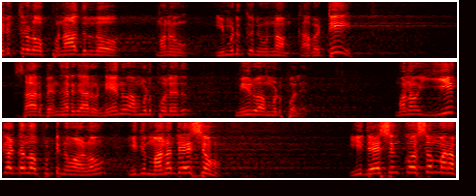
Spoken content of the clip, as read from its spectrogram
చరిత్రలో పునాదుల్లో మనం ఇముడుకుని ఉన్నాం. కాబట్టి సార్ బెన్హర్ గారు నేను అమ్ముడుపోలేదు మీరు అమ్ముడుపోలేదు. మనం ఈ గడ్డలో పుట్టిన వాళ్ళం ఇది మన దేశం. ఈ దేశం కోసం మన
